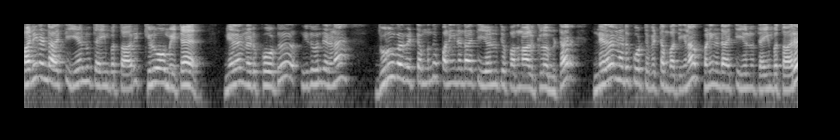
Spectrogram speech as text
பன்னிரெண்டாயிரத்தி எழுநூற்றி ஐம்பத்தாறு கிலோமீட்டர் நிலநடுக்கோட்டு இது வந்து என்னென்னா துருவ விட்டம் வந்து பன்னிரெண்டாயிரத்தி எழுநூற்றி பதினாலு கிலோமீட்டர். நிலநடுக்கோட்டு விட்டம் பார்த்தீங்கன்னா பன்னிரெண்டாயிரத்தி எழுநூற்றி ஐம்பத்தாறு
